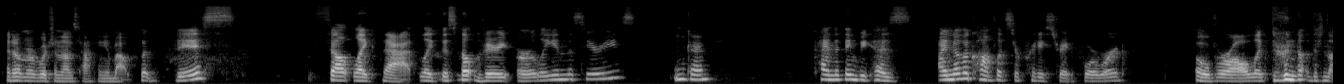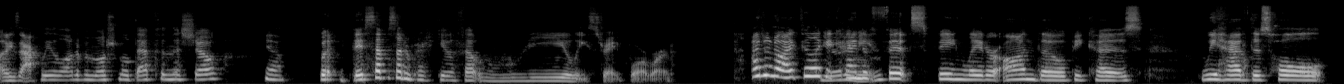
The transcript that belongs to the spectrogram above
I don't remember which one I was talking about, but this felt like that. Like this felt very early in the series, Okay. kind of thing, because I know the conflicts are pretty straightforward overall. Like they're not there's not exactly a lot of emotional depth in this show. Yeah. But this episode in particular felt really straightforward. I don't know. I feel like You know it what I kind mean? of fits being later on though, because we have this whole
